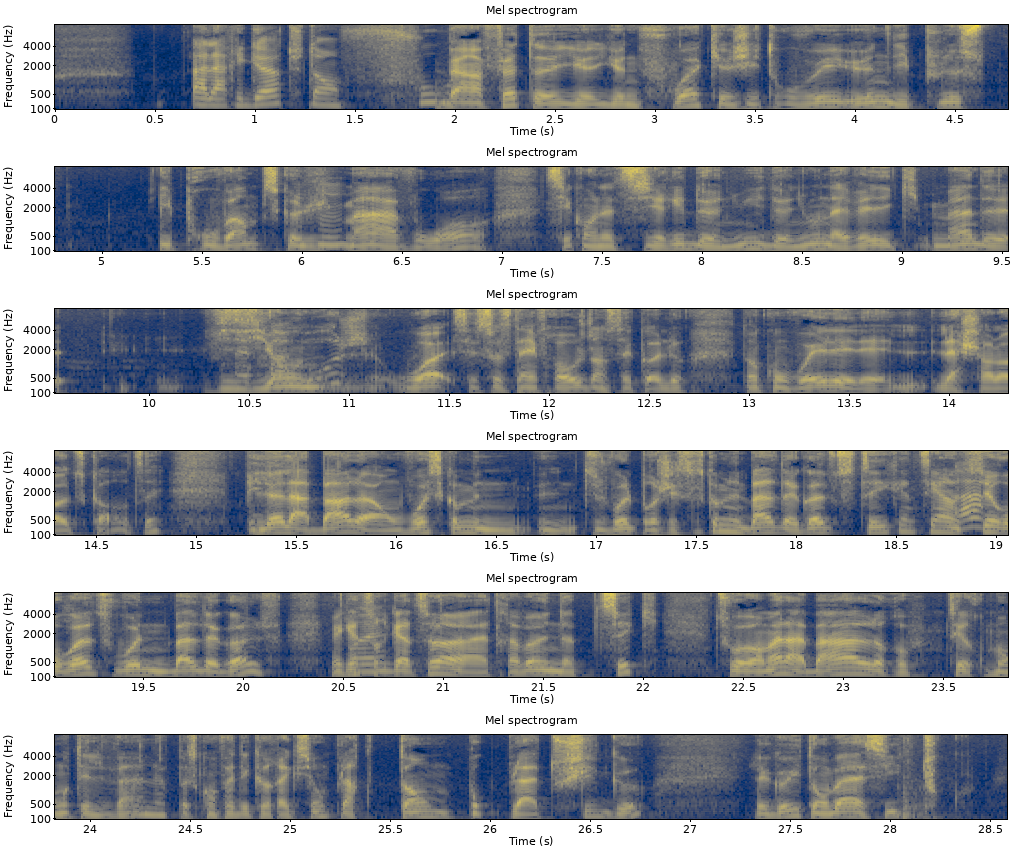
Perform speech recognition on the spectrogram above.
à la rigueur tu t'en fous. Ben, en fait, il y, a- il y a une fois que j'ai trouvé une des plus éprouvantes psychologiquement Mm-hmm. à voir, c'est qu'on a tiré de nuit. Et de nuit, on avait l'équipement de vision. Infrarouge? Ouais, c'est ça, c'est infrarouge dans ce cas-là. Donc, on voyait les- les- la chaleur du corps, tu sais. Puis là, la balle, on voit, c'est comme une, une- tu vois le projectile, c'est comme une balle de golf. Tu sais, quand tu Ah. tir au golf, tu vois une balle de golf. Mais quand Ouais. tu regardes ça à travers une optique, tu vois vraiment la balle remonter le vent, là, parce qu'on fait des corrections, puis elle retombe, pouc, puis elle a touché le gars. Le gars, il tombait assis.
